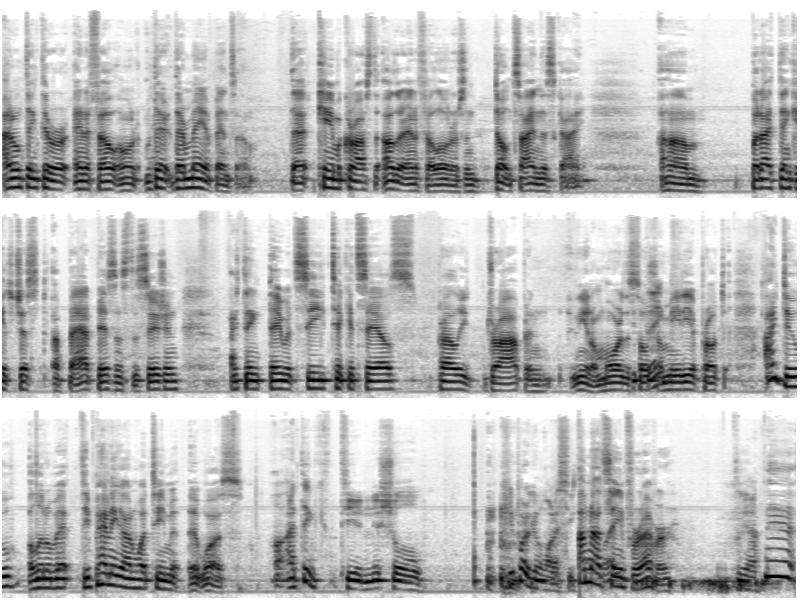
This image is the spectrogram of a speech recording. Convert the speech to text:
I don't think there were NFL owners. There, there may have been some that came across the other NFL owners and don't sign this guy. Um, but I think it's just a bad business decision. I think they would see ticket sales probably drop and you know more of the You social think? media protest. I do a little bit, depending on what team it, it was. Well, I think the initial people are going to want to see. I'm not play. saying forever. Yeah. Yeah,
